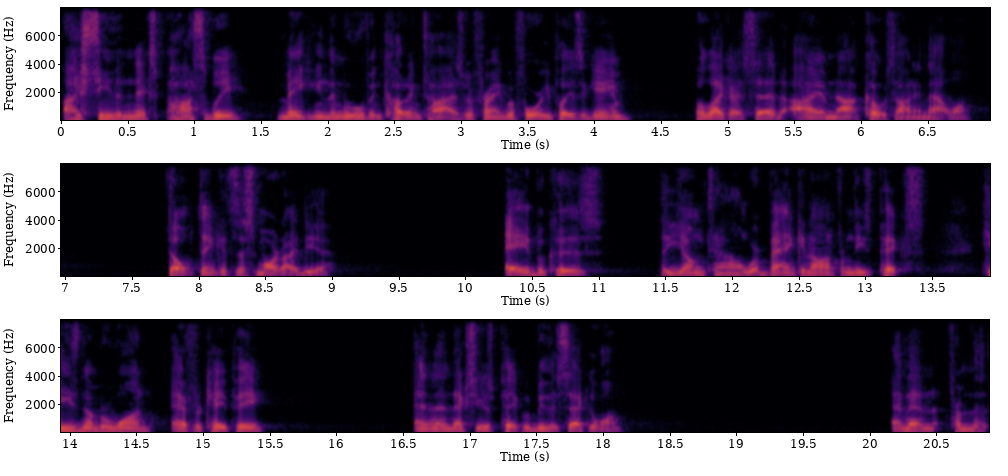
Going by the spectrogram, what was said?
I see the Knicks possibly making the move and cutting ties with Frank before he plays a game. But like I said, I am not co signing that one. Don't think it's a smart idea. A, because the young talent we're banking on from these picks, he's number one after KP. And then next year's pick would be the second one. And then from the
